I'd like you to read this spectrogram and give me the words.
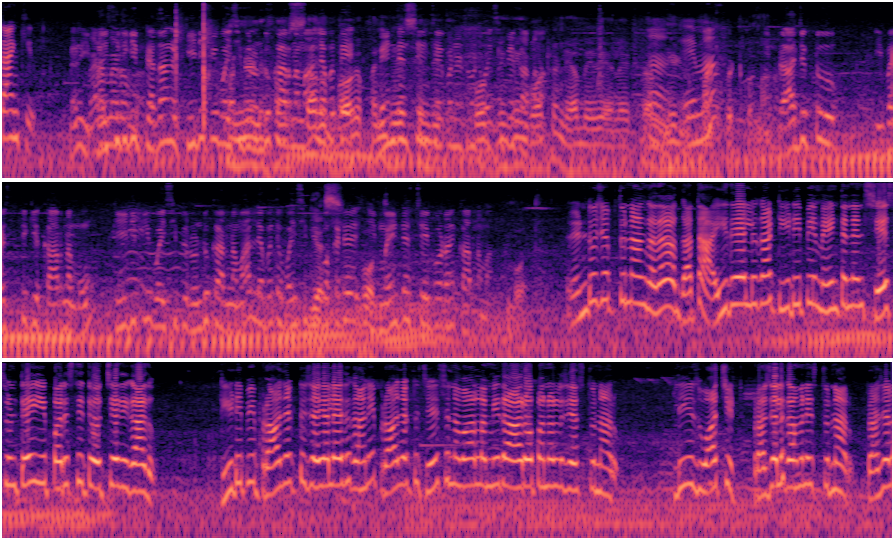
థ్యాంక్ యూ ప్రాజెక్టు ఈ పరిస్థితికి కారణము టీడీపీ వైసీపీ రెండు కారణమా? లేకపోతే వైసీపీ ఒకటే. మెయింటెనెన్స్ చేయకపోవడానికి కారణమా? రెండు చెప్తున్నాం కదా గత ఐదేళ్ళుగా టీడీపీ మెయింటెనెన్స్ చేస్తుంటే ఈ పరిస్థితి వచ్చేది కాదు. టీడీపీ ప్రాజెక్టు చేయలేదు కానీ ప్రాజెక్టు చేసిన వాళ్ళ మీద ఆరోపణలు చేస్తున్నారు. ప్లీజ్ వాచ్ ఇట్ ప్రజలు గమనిస్తున్నారు. ప్రజల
